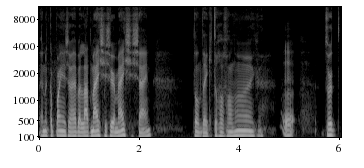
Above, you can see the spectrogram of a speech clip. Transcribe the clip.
en een campagne zou hebben, laat meisjes weer meisjes zijn, dan denk je toch wel van, eh, ik- Ja. het wordt,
